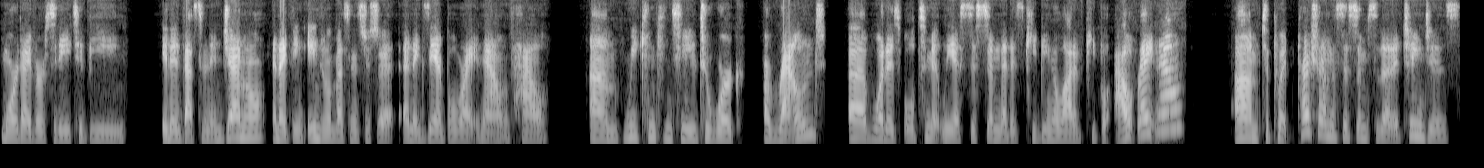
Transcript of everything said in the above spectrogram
more diversity to be in investment in general. And I think angel investment is just a, an example right now of how um, we can continue to work around uh, what is ultimately a system that is keeping a lot of people out right now um, to put pressure on the system so that it changes,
